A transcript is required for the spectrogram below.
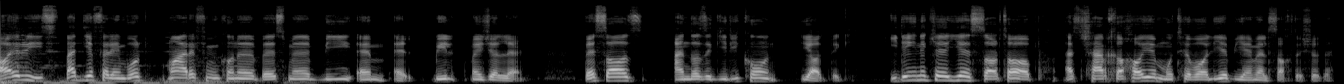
اریک ریس بعد یه framework معرفی می‌کنه به اسم BML Build Measure Learn. بساز اندازه گیری کن یاد بگیر. ایده اینه که یه استارتاپ از چرخه های متوالی BML ساخته شده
